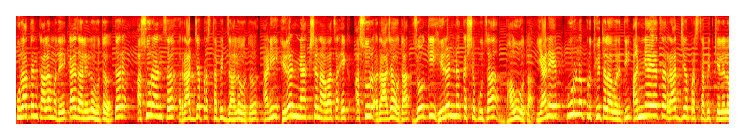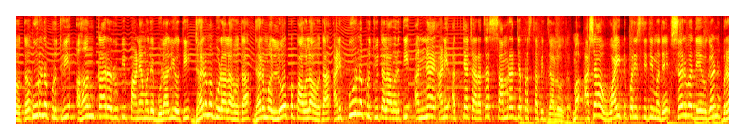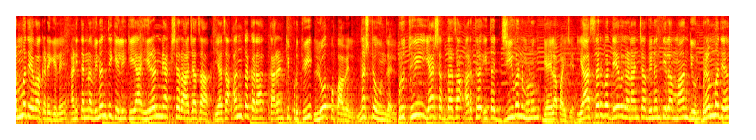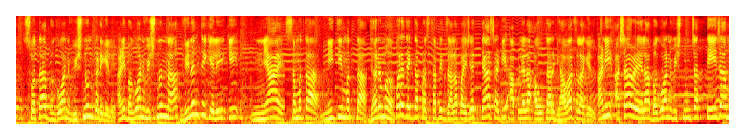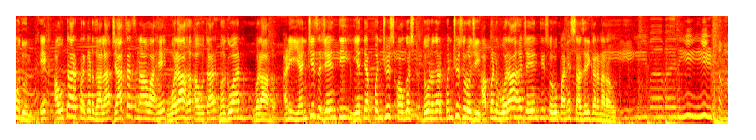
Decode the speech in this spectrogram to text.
पुरातन काळामध्ये काय झालेलं होतं तर असुरांचं राज्य प्रस्थापित झालं होतं आणि हिरण्याक्ष नावाचा एक असुर राजा होता जो की हिरण्य कश्यपूचा भाऊ होता. याने पूर्ण पृथ्वी तलावरती अन्यायाचं राज्य प्रस्थापित केलेलं होतं. पूर्ण पृथ्वी अहंकार रूपी पाण्यामध्ये बुडाली होती. धर्म बुडाला होता धर्म लोप पावला होता आणि पूर्ण पृथ्वी तलावरती अन्याय आणि अत्याचाराचं साम्राज्य प्रस्थापित झालं होतं. मग अशा वाईट परिस्थितीमध्ये सर्व देवगण ब्रह्मदेवाकडे गेले आणि त्यांना विनंती केली की या हिरण्याक्ष राजाचा याचा अंत करा कारण की पृथ्वी लोप पावेल नष्ट होऊन जाईल. पृथ्वी या शब्दाचा अर्थ इथं जीवन म्हणून घ्यायला पाहिजे. या सर्व देवगणांच्या विनंतीला मान देऊन ब्रह्मदेव स्वतः भगवान विष्णूंकडे गेले. आणि भगवान विष्णूंना विनंती केली की न्याय समता नीतिमत्ता धर्म परत एकदा प्रस्थापित झाला पाहिजे. त्यासाठी आपल्याला अवतार घ्यावाच लागेल. आणि अशा वेळेला भगवान विष्णूंच्या तेजामधून एक अवतार प्रकट झाला ज्याचंच नाव आहे वराह अवतार भगवान वराह. आणि यांचीच जयंती येत्या पंचवीस ऑगस्ट दोन हजार पंचवीस रोजी आपण वराह जयंती स्वरूपाने साजरी करणार आहोत. वरीष्ठं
